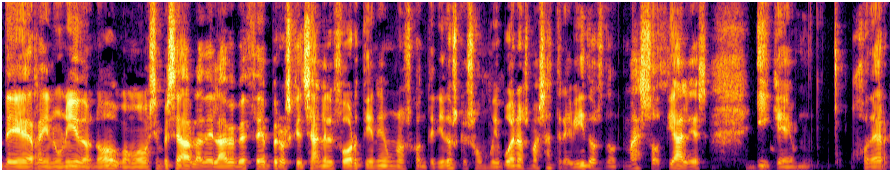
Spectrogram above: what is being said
de Reino Unido, ¿no? Como siempre se habla de la BBC, pero es que Channel 4 tiene unos contenidos que son muy buenos, más atrevidos, más sociales y que joder,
